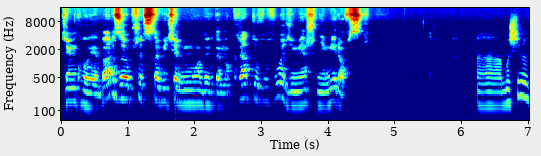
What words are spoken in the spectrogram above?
Dziękuję bardzo. Przedstawiciel Młodych Demokratów Włodzimierz Niemirowski. E, musimy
